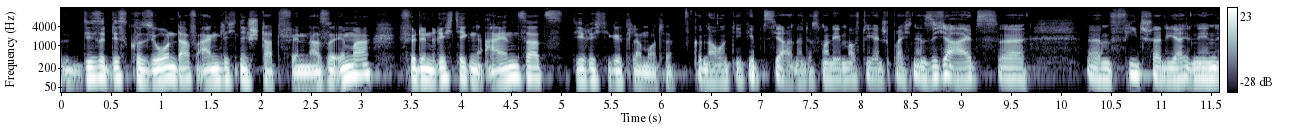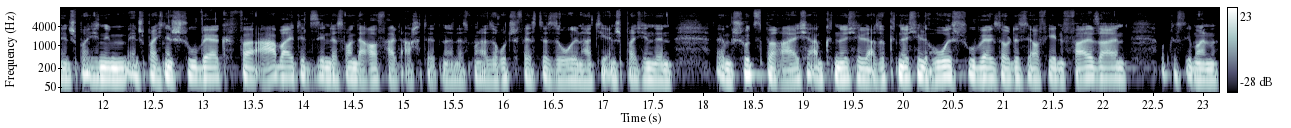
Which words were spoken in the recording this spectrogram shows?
diese Diskussion darf eigentlich nicht stattfinden. Also immer für den richtigen Einsatz die richtige Klamotte. Genau, und die gibt's ja, ne? dass man eben auf die entsprechenden Sicherheits... Äh, ähm, Feature, die ja in den entsprechenden, im entsprechenden Schuhwerk verarbeitet sind, dass man darauf halt achtet, ne? dass man also rutschfeste Sohlen hat, die entsprechenden ähm, Schutzbereiche am Knöchel, also knöchelhohes Schuhwerk sollte es ja auf jeden Fall sein. Ob das immer ein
